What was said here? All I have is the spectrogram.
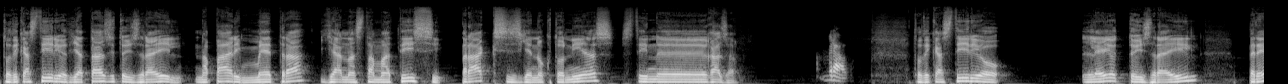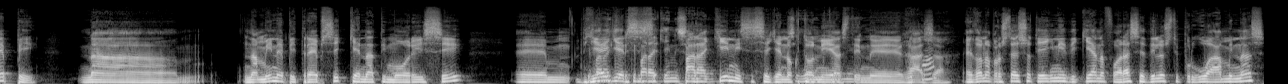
Το δικαστήριο διατάζει το Ισραήλ να πάρει μέτρα για να σταματήσει πράξεις γενοκτονίας στην ε, Γάζα. Μπράβο. Το δικαστήριο λέει ότι το Ισραήλ πρέπει να, να μην επιτρέψει και να τιμωρήσει ε, διέγερση, παρακίνηση, παρακίνηση σε γενοκτονία, στην ε, Γάζα. Εδώ να προσθέσω ότι έγινε ειδική αναφορά σε δήλωση του Υπουργού Άμυνας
